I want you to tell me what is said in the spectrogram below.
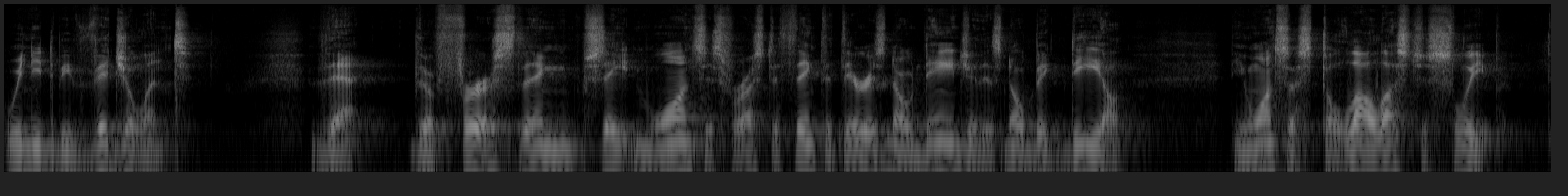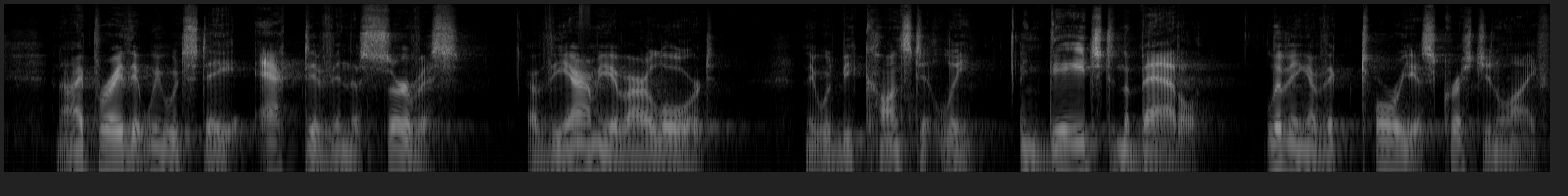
we need to be vigilant, that the first thing Satan wants is for us to think that there is no danger, there's no big deal. He wants us to lull us to sleep. And I pray that we would stay active in the service of the army of our Lord. They would be constantly engaged in the battle, living a victorious Christian life,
